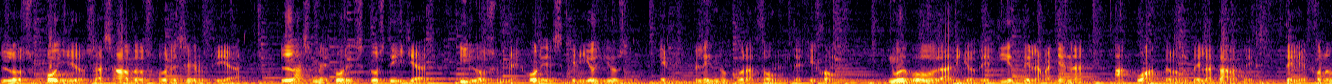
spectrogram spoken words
Los pollos asados por esencia, las mejores costillas y los mejores criollos en pleno corazón de Gijón. Nuevo horario de 10 de la mañana a 4 de la tarde. Teléfono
